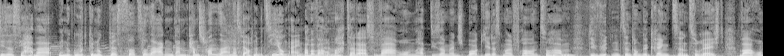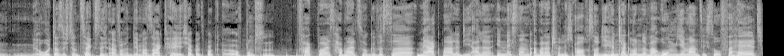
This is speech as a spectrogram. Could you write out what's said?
dieses, ja, aber wenn du gut genug bist sozusagen, dann kann es schon sein, dass wir auch eine Beziehung eingehen Aber warum können. macht er das? Warum hat dieser Mensch Bock, jedes Mal Frauen zu haben, Mhm. die wütend sind und gekränkt sind, zu Recht? Warum holt er sich den Sex nicht einfach, indem er sagt, hey, ich habe jetzt Bock äh, auf Bumsen? Fuckboys haben halt so gewisse Merkmale, die alle ähnlich sind, aber natürlich auch so die Hintergründe, warum jemand sich so verhält,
